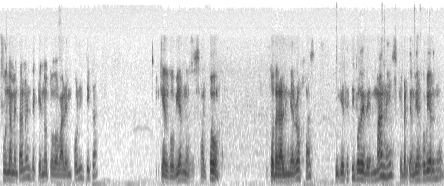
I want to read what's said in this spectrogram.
fundamentalmente que no todo vale en política, que el gobierno se saltó todas las líneas rojas y que este tipo de desmanes que pretendía el gobierno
